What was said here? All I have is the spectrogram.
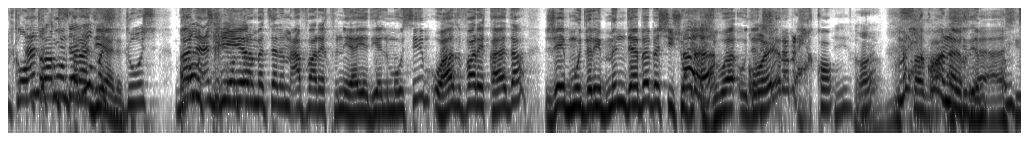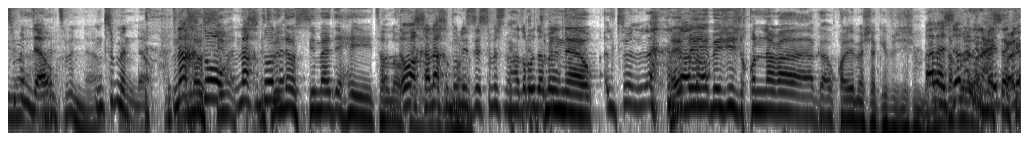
الكونترا ديالك. أنا عندي. كونترا مثلا مع فريق في النهاية ديال الموسم وهذا الفريق هذا جايب مدرب من دابا باش يشوف آه. الأجواء وداك. الشيء. راه من حقه. من حقه أنا يخدم نتمناو. نتمناو. نتمناو. ناخذوا نتمناو ناخذوا السي مادح يتهلاو واخا ناخذوا لي زيسبس نهضروا دابا. نتمناو. إيه، ما يجيش قلنا راه وقعوا لي مشاكل في الجيش من بعد. المشاكل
